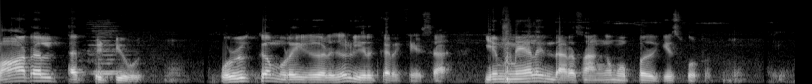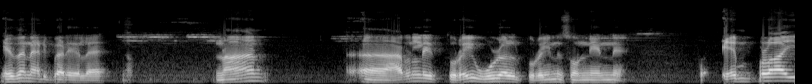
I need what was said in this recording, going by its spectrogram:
மாரல் டர்பிட்யூட் ஒழுக்க முறைகேடுகள் இருக்கிற கேஸா என் மேலே இந்த அரசாங்கம் முப்பது கேஸ் போட்டிருக்கு. எதன் அடிப்படையில்? நான் அறநிலைத்துறை ஊழல் துறைன்னு சொன்னேன்னு. Employee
